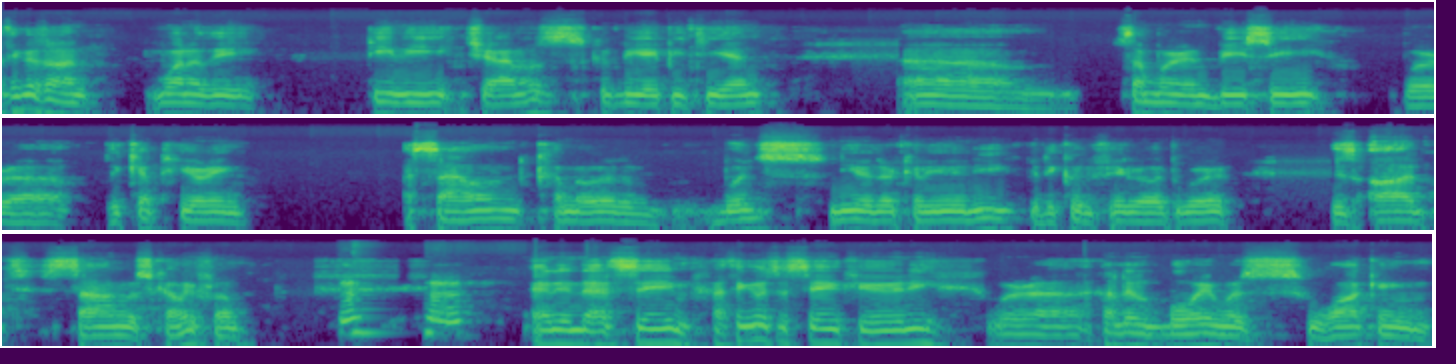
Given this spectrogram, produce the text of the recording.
I think it was on one of the TV channels, could be APTN. Um, somewhere in BC where uh, they kept hearing a sound come out of the woods near their community, but they couldn't figure out where this odd sound was coming from. Mm-hmm. And in that same, I think it was the same community where uh, a little boy was walking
